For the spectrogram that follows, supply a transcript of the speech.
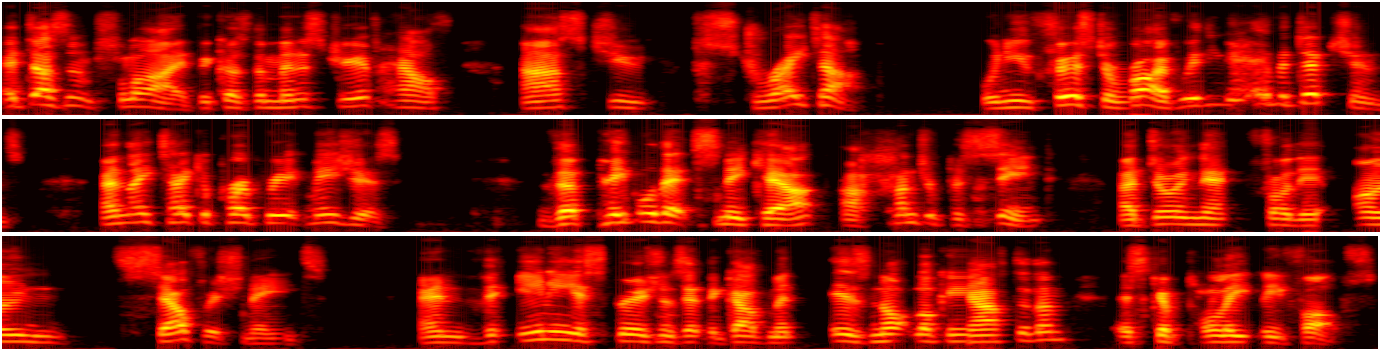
it doesn't fly because the Ministry of Health asks you straight up when you first arrive whether you have addictions and they take appropriate measures. The people that sneak out, 100%, are doing that for their own selfish needs. And the, any aspersions that the government is not looking after them is completely false.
